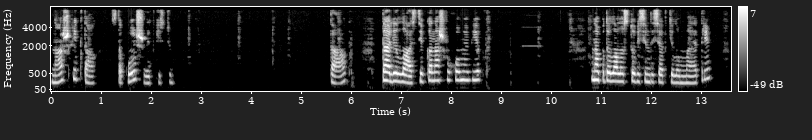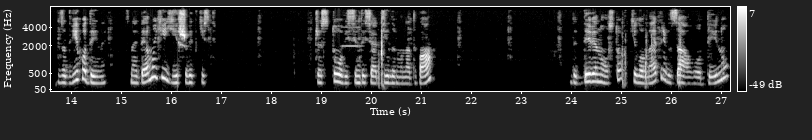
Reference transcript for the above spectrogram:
наш літак з такою швидкістю. Так, далі ластівка наш рухомий об'єкт. Вона подолала 180 км за 2 години. Знайдемо її швидкість. Отже, 180 ділимо на 2, 90 км за годину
